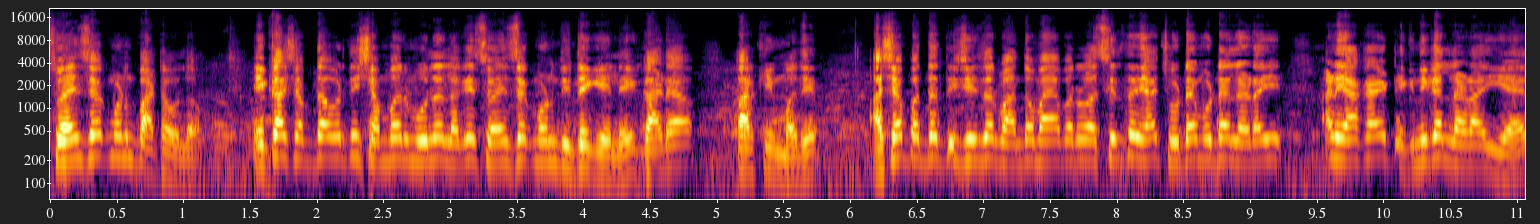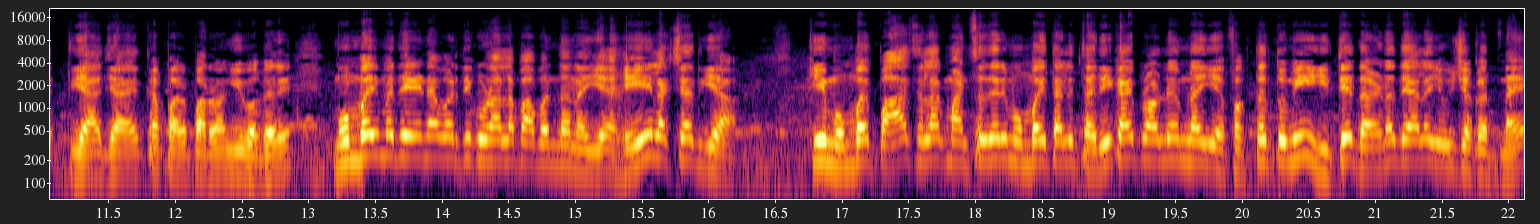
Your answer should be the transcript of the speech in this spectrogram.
स्वयंसेवक म्हणून पाठवलं. एका शब्दावरती शंभर मुलं लगेच स्वयंसेवक म्हणून तिथे गेले गाड्या पार्किंगमध्ये. अशा पद्धतीची जर बांधव मायाबरोबर असेल तर ह्या छोट्या मोठ्या लढाई आणि या काय टेक्निकल लढाई आहेत या ज्या आहेत त्या पर- परवानगी वगैरे. मुंबईमध्ये येण्यावरती कुणाला पाबंद नाहीये हेही लक्षात घ्या. की मुंबई पाच लाख माणसं जरी मुंबईत आली तरी काही प्रॉब्लेम नाहीये. फक्त तुम्ही इथे धरणं द्यायला येऊ शकत नाही.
